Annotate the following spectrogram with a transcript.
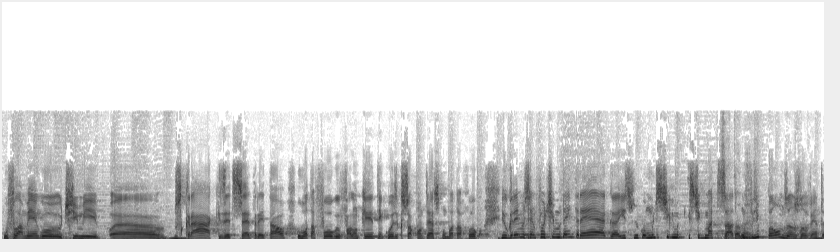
O Flamengo, o time uh, dos craques, etc e tal. O Botafogo, falam que tem coisa que só acontece com o Botafogo. E o Grêmio sempre foi o time da entrega. Isso ficou muito estigmatizado Exatamente. com o Filipão nos anos 90,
